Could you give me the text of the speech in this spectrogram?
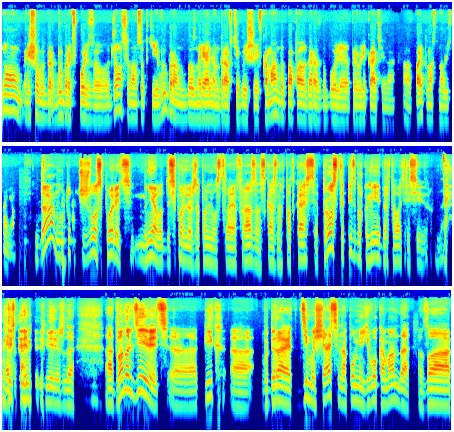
но решил выбор, выбрать в пользу Джонсона. Он все-таки и выбран был на реальном драфте выше, и в команду попал гораздо более привлекательно, а, поэтому остановлюсь на нем. Да, ну тут тяжело спорить. Мне вот до сих пор, Леш, запомнилась твоя фраза, сказанная в подкасте. Просто Питтсбург умеет драфтовать ресивер. Да. Ты все время веришь, да. 2.09 а, э, пик э, выбирает Дима Счастье. Напомню, его команда в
